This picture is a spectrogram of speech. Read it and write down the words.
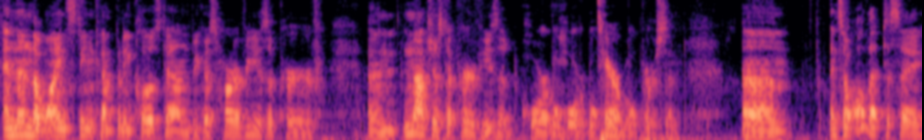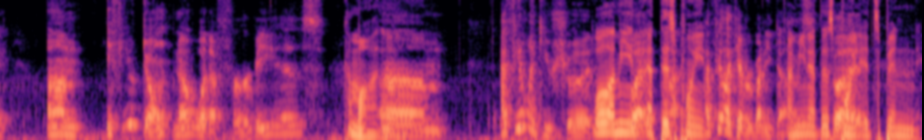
and then the Weinstein Company closed down because Harvey is a perv. And not just a perv, he's a horrible, horrible, Terrible horrible person. Um, and so, all that to say, um, if you don't know what a Furby is, Come on. um, I feel like you should. Well, I mean, at this I- point- I, feel like everybody does. I mean, at this but- point, it's been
